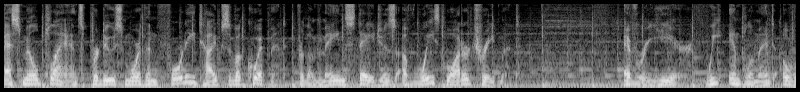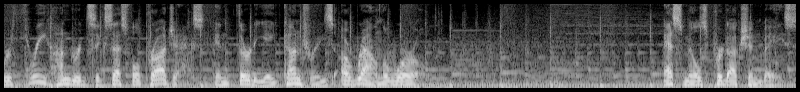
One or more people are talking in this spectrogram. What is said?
Esmil plants produce more than 40 types of equipment for the main stages of wastewater treatment. Every year, we implement over 300 successful projects in 38 countries around the world. Esmil's production base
